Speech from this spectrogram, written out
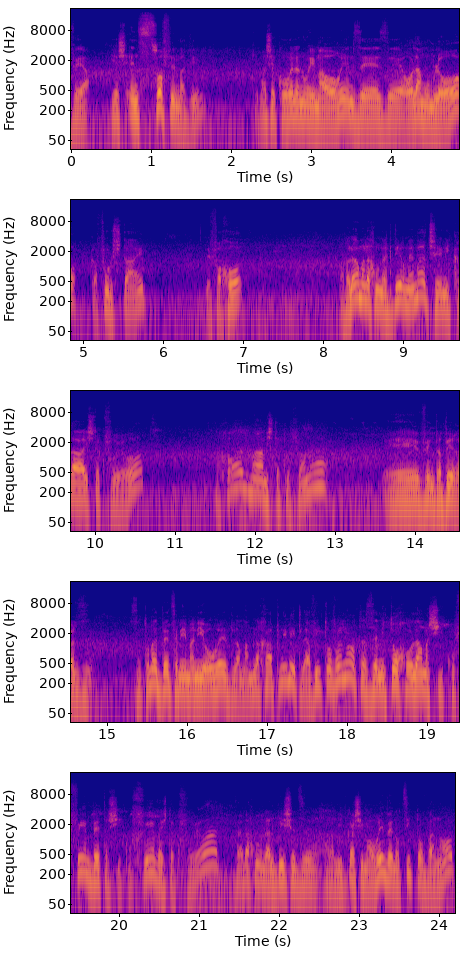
ויש אין סוף ממדים, כי מה שקורה לנו עם ההורים זה, זה עולם ומלואו, כפול שתיים, לפחות. אבל היום אנחנו נגדיר מימד שנקרא השתקפויות, נכון? מה משתקף לנו? ונדבר על זה. זאת אומרת, בעצם אם אני יורד לממלכה הפנימית להביא תובנות, אז זה מתוך עולם השיקופים, בית השיקופים וההשתקפויות, ואנחנו נלביש את זה על המפגש עם ההורים ונוציא תובנות,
